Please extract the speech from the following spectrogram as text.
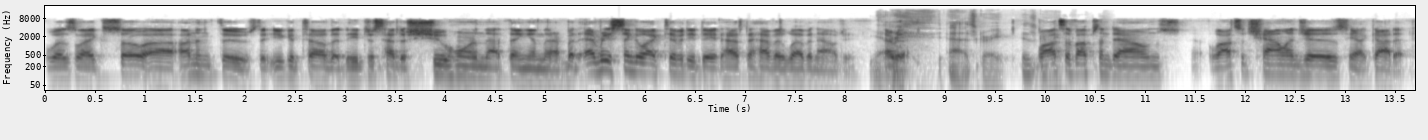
was like so uh, unenthused that you could tell that he just had to shoehorn that thing in there. But every single activity date has to have a love analogy. yeah. Everything. yeah, that's great. It's great. Lots of ups and downs, lots of challenges. Yeah, got it.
